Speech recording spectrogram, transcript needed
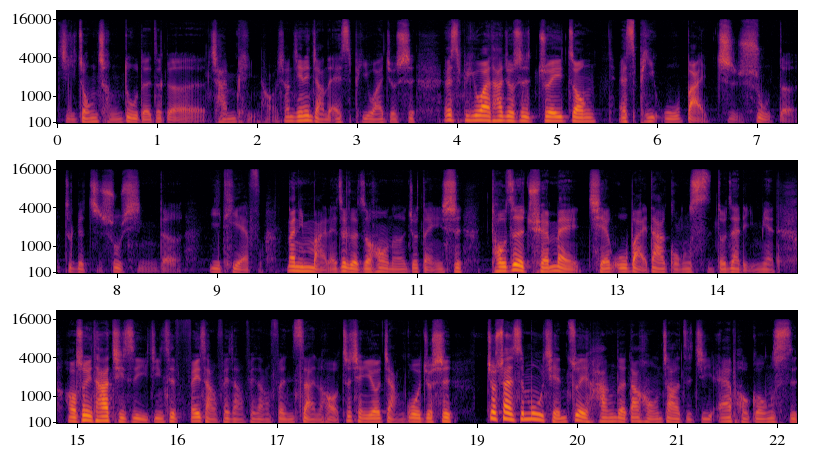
集中程度的这个产品。好像今天讲的 SPY 就是 SPY，它就是追踪 SP 五百指数的这个指数型的 ETF。那你买了这个之后呢，就等于是投资了全美前五百大公司都在里面。好，所以它其实已经是非常非常非常分散了。哈，之前也有讲过，就是。就算是目前最夯的当红炸子鸡 Apple 公司，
